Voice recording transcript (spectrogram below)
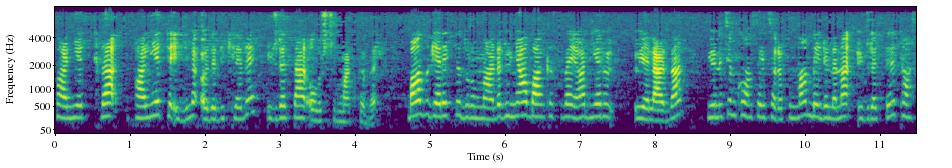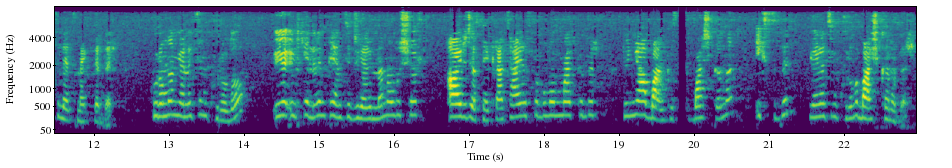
faaliyetle, faaliyetle ilgili ödedikleri ücretler oluşturmaktadır. Bazı gerekli durumlarda Dünya Bankası veya diğer üyelerden yönetim konseyi tarafından belirlenen ücretleri tahsil etmektedir. Kurumun yönetim kurulu, üye ülkelerin temsilcilerinden oluşur. Ayrıca sekreteryası bulunmaktadır. Dünya Bankası Başkanı İKSİD'in yönetim kurulu başkanıdır.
